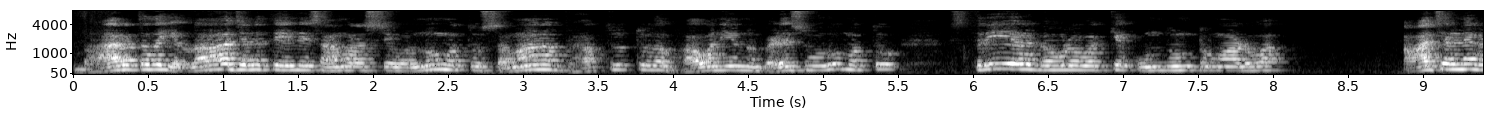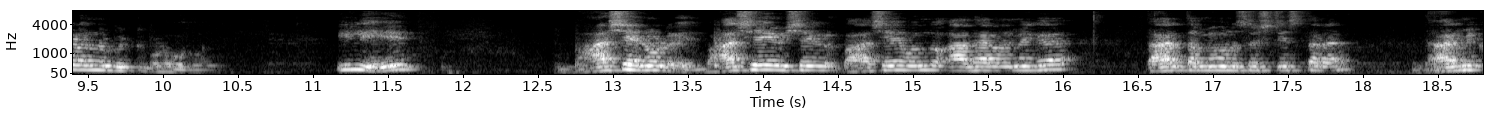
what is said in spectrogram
ಭಾರತದ ಎಲ್ಲ ಜನತೆಯಲ್ಲಿ ಸಾಮರಸ್ಯವನ್ನು ಮತ್ತು ಸಮಾನ ಭ್ರಾತೃತ್ವದ ಭಾವನೆಯನ್ನು ಬೆಳೆಸುವುದು ಮತ್ತು ಸ್ತ್ರೀಯರ ಗೌರವಕ್ಕೆ ಕುಂದುಂಟು ಮಾಡುವ ಆಚರಣೆಗಳನ್ನು ಬಿಟ್ಟು ಬಿಡುವುದು ಇಲ್ಲಿ ಭಾಷೆ ನೋಡ್ರಿ, ಭಾಷೆ ವಿಷಯ, ಭಾಷೆ ಒಂದು ಆಧಾರದ ಮೇಲೆ ತಾರತಮ್ಯವನ್ನು ಸೃಷ್ಟಿಸ್ತಾರೆ. ಧಾರ್ಮಿಕ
